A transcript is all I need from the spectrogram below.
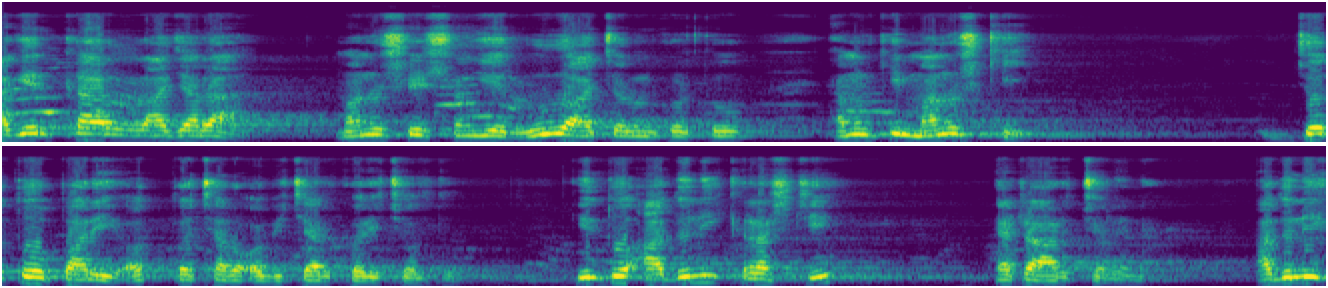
আগেরকার রাজারা মানুষের সঙ্গে রূঢ় আচরণ করত, এমনকি মানুষকে যত পারে অত্যাচার, অবিচার করে চলতো। কিন্তু আধুনিক রাষ্ট্রে এটা আর চলে না। আধুনিক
